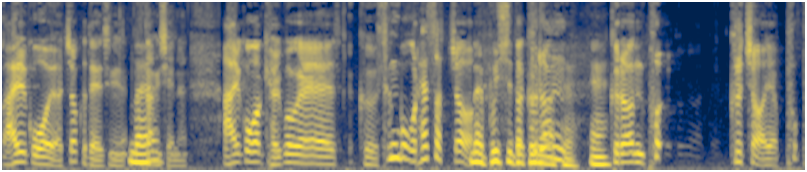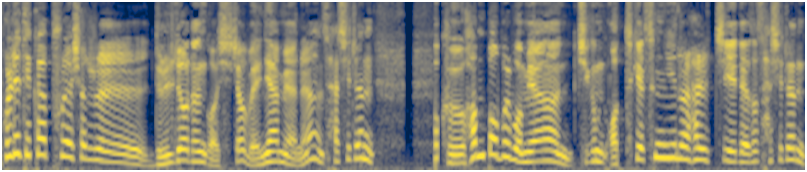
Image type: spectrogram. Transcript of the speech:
앨 고어였죠 그, 대신, 그 네. 그 당시에는 앨 고어가 결국에 그 승복을 했었죠. 네, 부시 그러니까 그런 네. 그런 포, 그렇죠. 예, political pressure를 넣으려는 것이죠. 왜냐하면은 사실은 그 헌법을 보면 지금 어떻게 승리를 할지에 대해서 사실은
